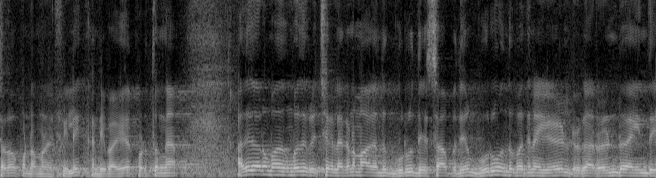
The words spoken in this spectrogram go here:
செலவு பண்ணுற மாதிரி ஃபீலை கண்டிப்பாக ஏற்படுத்துங்க. அதுக்கப்புறம் பார்க்கும்போது விருச்சிக லக்னமாக வந்து குரு தேசாபதியும் குரு வந்து பார்த்தீங்கன்னா ஏழு இருக்கார். ரெண்டு ஐந்து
